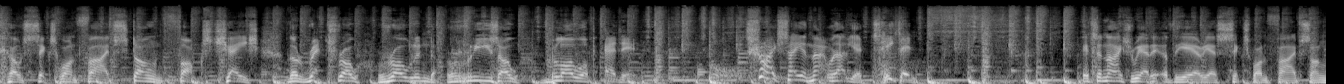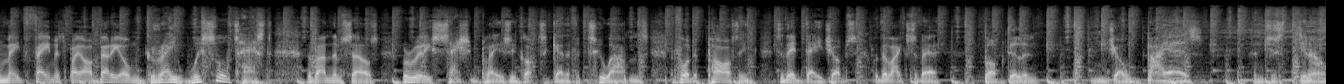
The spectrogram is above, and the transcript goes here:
Code 615 Stone Fox Chase, the retro Roland Riso blow up edit. Try saying that without your teeth in. It's a nice re-edit of the Area 615 song made famous by our very own Grey Whistle Test. The band themselves were really session players who got together for two albums before departing to their day jobs with the likes of uh, Bob Dylan and Joan Baez and just, you know,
